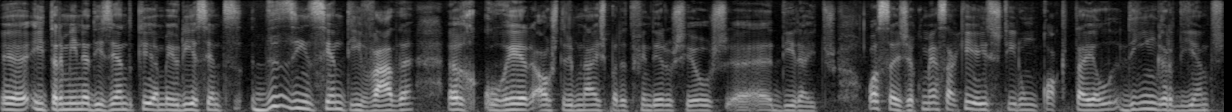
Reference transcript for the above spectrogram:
Eh, e termina dizendo que a maioria sente-se desincentivada a recorrer aos tribunais para defender os seus uh, direitos. Ou seja, começa aqui a existir um cocktail de ingredientes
